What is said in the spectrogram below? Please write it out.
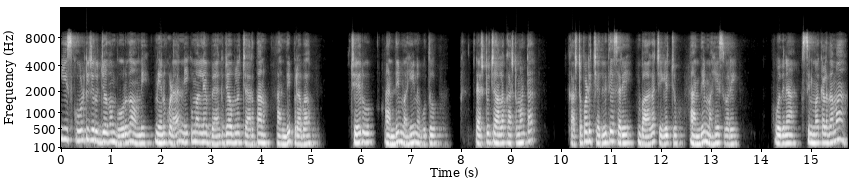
ఈ స్కూల్ టీచర్ ఉద్యోగం బోరుగా ఉంది. నేను కూడా నీకు మళ్ళీ బ్యాంక్ జాబ్లో చేరతాను అంది ప్రభ. చేరు అంది మహి నవ్వుతూ. టెస్టు చాలా కష్టమంట. కష్టపడి చదివితే సరే బాగా చెయ్యొచ్చు అంది మహేశ్వరి. వదిన సినిమాకి వెళదామా?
